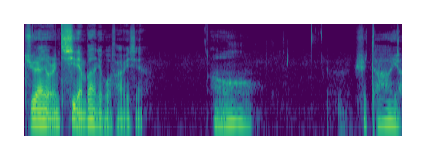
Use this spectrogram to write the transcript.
居然有人七点半就给我发微信。哦，是他呀。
